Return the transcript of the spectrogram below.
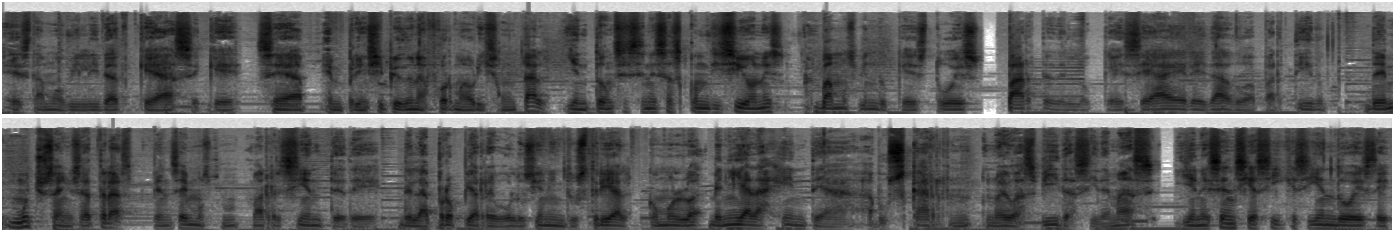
esta movilidad que hace que sea en principio de una forma horizontal. Y entonces en esas condiciones vamos viendo que esto es parte de lo que se ha heredado a partir de muchos años atrás. Pensemos más reciente de, la propia revolución industrial, cómo venía la gente a, buscar nuevas vidas y demás. Y en esencia sigue siendo ese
